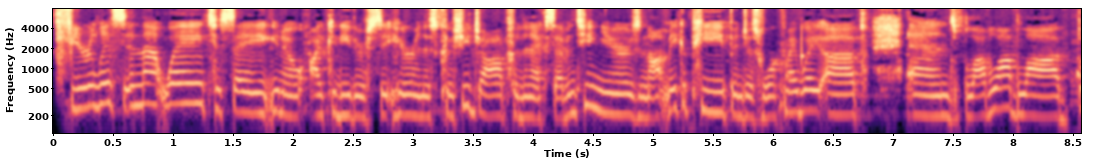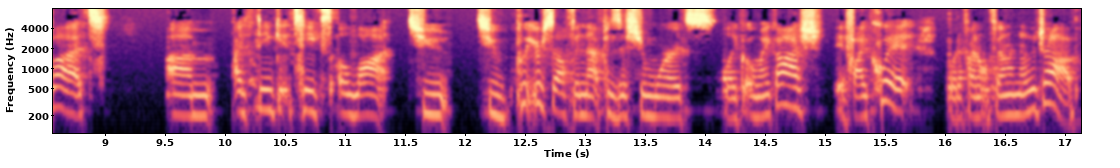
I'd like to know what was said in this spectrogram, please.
fearless in that way to say, you know, I could either sit here in this cushy job for the next 17 years and not make a peep and just work my way up and blah, blah, blah. But um, I think it takes a lot to to put yourself in that position where it's like, oh my gosh, if I quit, what if I don't find another job?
